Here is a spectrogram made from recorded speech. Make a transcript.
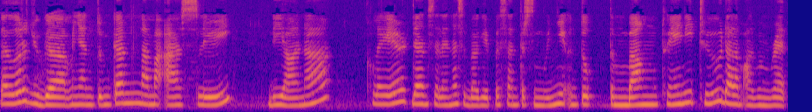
Taylor juga menyantumkan nama asli Diana, Claire, dan Selena sebagai pesan tersembunyi untuk tembang 22 dalam album Red.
